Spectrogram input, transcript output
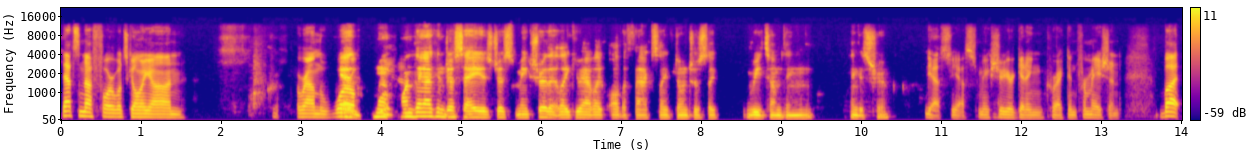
that's enough for what's going on around the world. Yeah, one, one thing i can just say is just make sure that like you have like all the facts like don't just like read something think it's true Yes, yes. Make sure you're getting correct information. But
